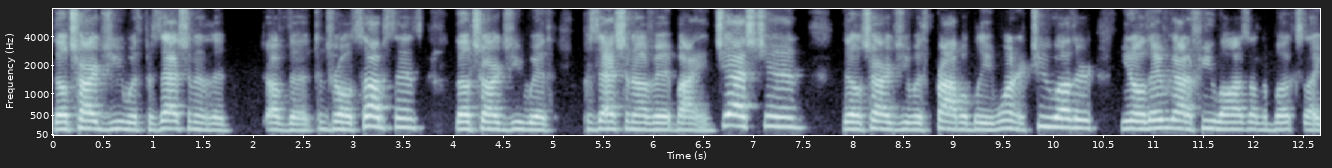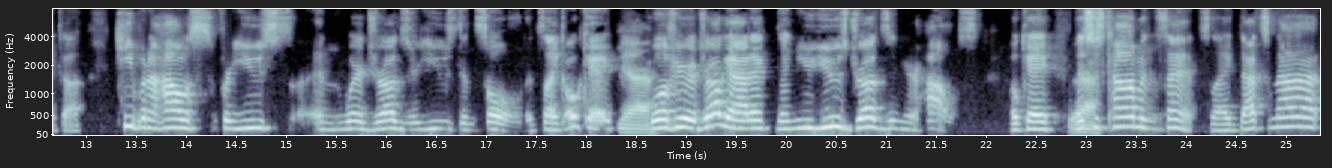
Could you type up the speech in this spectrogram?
They'll charge you with possession of the of the controlled substance. They'll charge you with possession of it by ingestion. They'll charge you with probably one or two other. You know, they've got a few laws on the books like uh, keeping a house for use and where drugs are used and sold. It's like okay, Yeah. well, if you're a drug addict, then you use drugs in your house. Okay, that's Yeah. just common sense. Like that's not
